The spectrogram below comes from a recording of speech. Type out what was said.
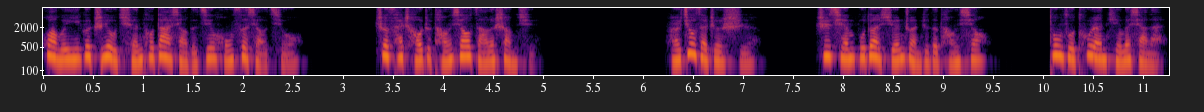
化为一个只有拳头大小的金红色小球，这才朝着唐潇砸了上去。而就在这时，之前不断旋转着的唐潇动作突然停了下来，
